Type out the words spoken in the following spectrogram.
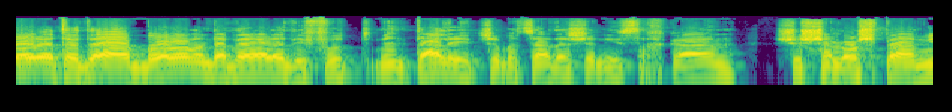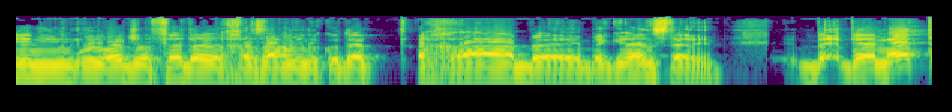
לא, אתה יודע, בוא לא נדבר על עדיפות מנטלית, שבצד השני שחקן ששלוש פעמים מול רוג'ר פדרר חזר מנקודת הכרעה בגרנד סלאמים. באמת,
